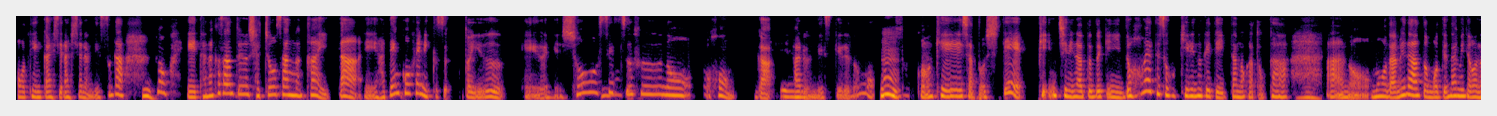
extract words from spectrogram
を展開してらっしゃるんですが、うん。の、えー田中さんという社長さんが書いた、えー破天荒フェニックスという、えー小説風の本があるんですけれども、うん。この経営者としてピンチになった時にどうやってそこ切り抜けていったのかとか、あの、もうダメだと思って涙を流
